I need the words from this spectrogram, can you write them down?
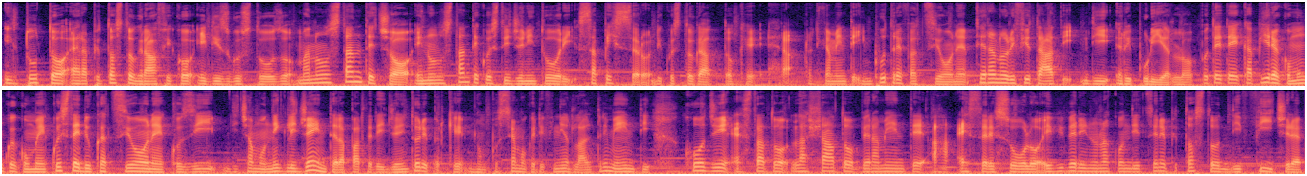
Il tutto era piuttosto grafico e disgustoso, ma nonostante ciò e nonostante questi genitori sapessero di questo gatto gatto che era praticamente in putrefazione si erano rifiutati di ripulirlo. Potete capire comunque come questa educazione così diciamo negligente da parte dei genitori perché non possiamo che definirla altrimenti Koji è stato lasciato veramente a essere solo e vivere in una condizione piuttosto difficile.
